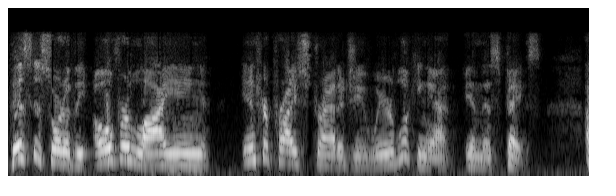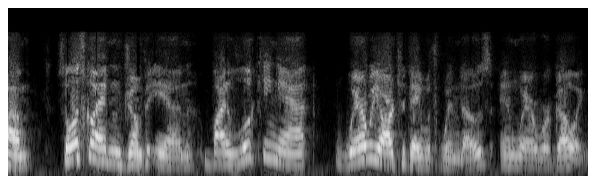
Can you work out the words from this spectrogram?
this is sort of the overlying enterprise strategy we're looking at in this space. Um, so let's go ahead and jump in by looking at where we are today with Windows and where we're going.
